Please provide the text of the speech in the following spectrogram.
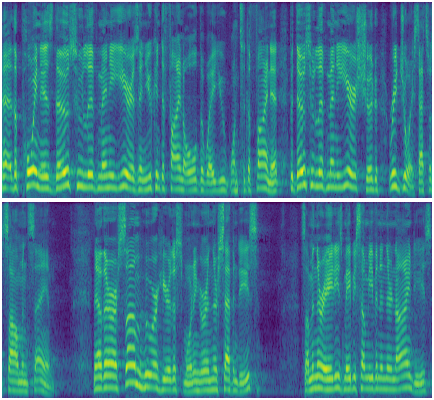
Uh, the point is, those who live many years, and you can define old the way you want to define it, but those who live many years should rejoice. That's what Solomon's saying. Now, there are some who are here this morning who are in their 70s, some in their 80s, maybe some even in their 90s.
